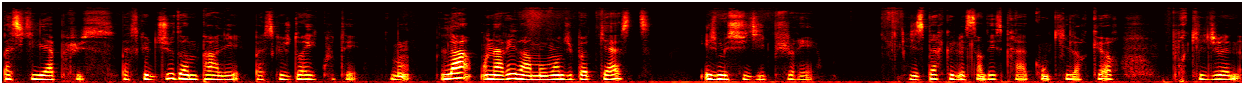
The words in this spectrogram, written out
parce qu'il y a plus, parce que Dieu doit me parler, parce que je dois écouter. Bon, là, on arrive à un moment du podcast et je me suis dit, purée, J'espère que le Saint-Esprit a conquis leur cœur pour qu'ils jeûnent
